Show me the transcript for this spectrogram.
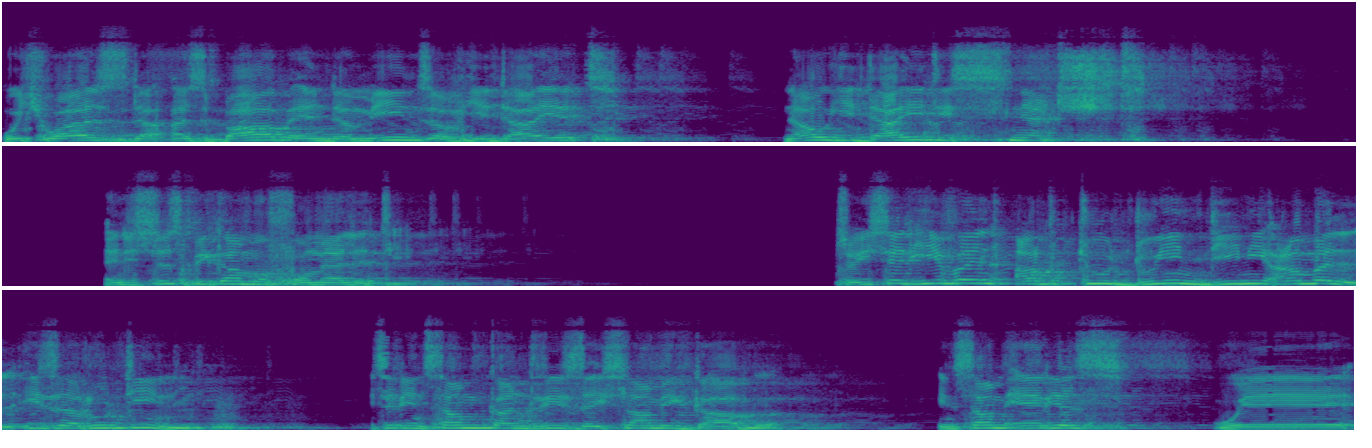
which was the asbab and the means of hidayat, now hidayat is snatched and it's just become a formality. So he said even up to doing dini amal is a routine. He said in some countries the Islamic garb, in some areas where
